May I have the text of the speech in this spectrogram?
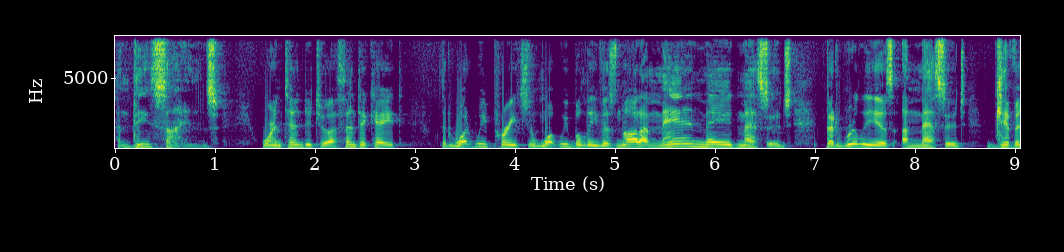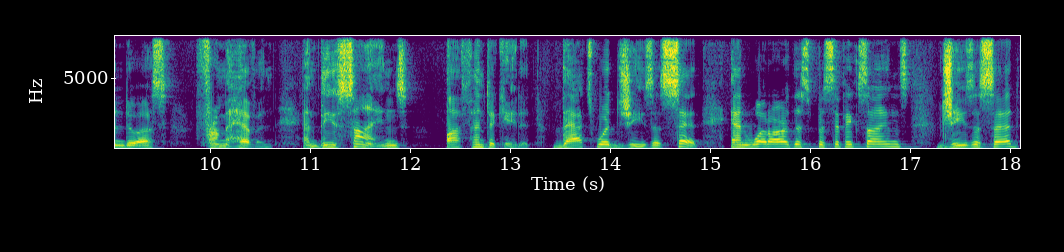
And these signs were intended to authenticate that what we preach and what we believe is not a man made message, but really is a message given to us from heaven. And these signs authenticated. That's what Jesus said. And what are the specific signs? Jesus said,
